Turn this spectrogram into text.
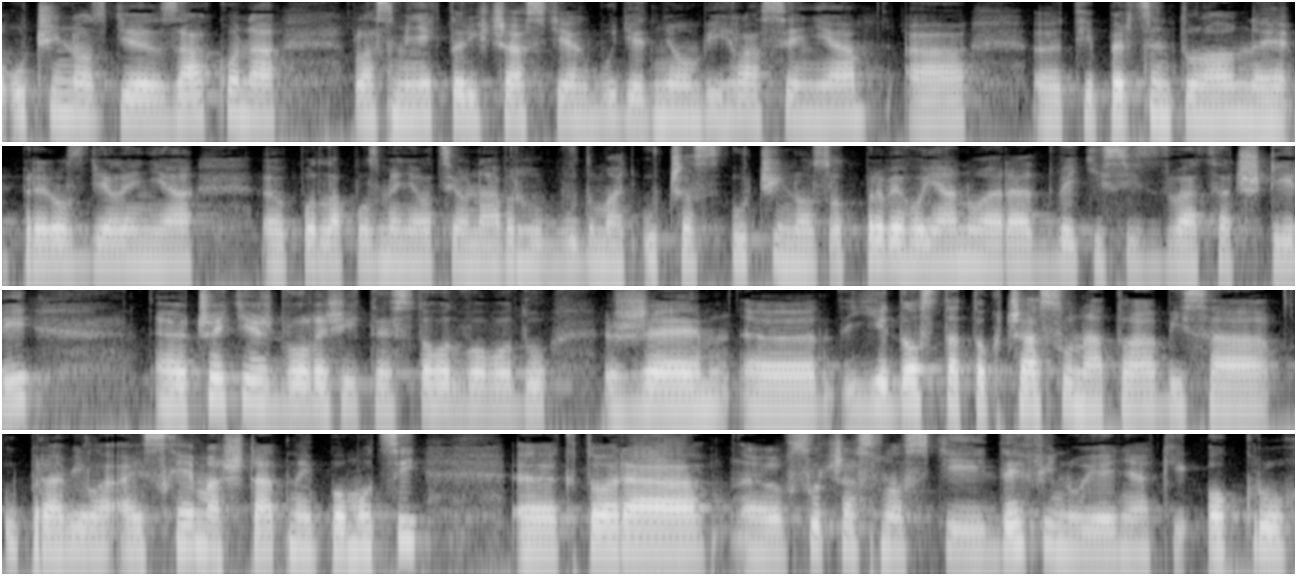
Účinnosť zákona vlastne v niektorých častiach bude dňom vyhlásenia a tie percentuálne prerozdelenia podľa pozmeňovacieho návrhu budú mať účinnosť od 1. januára 2024 čo je tiež dôležité z toho dôvodu, že e, je dostatok času na to, aby sa upravila aj schéma štátnej pomoci, e, ktorá e, v súčasnosti definuje nejaký okruh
